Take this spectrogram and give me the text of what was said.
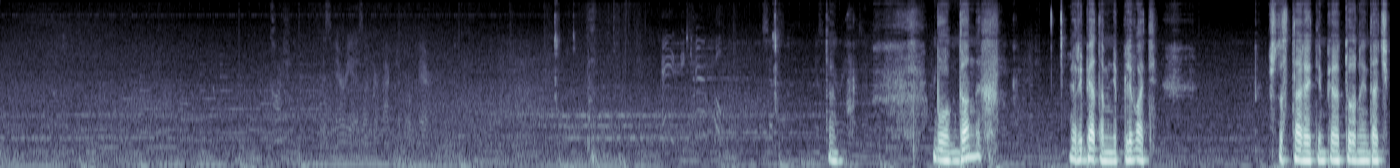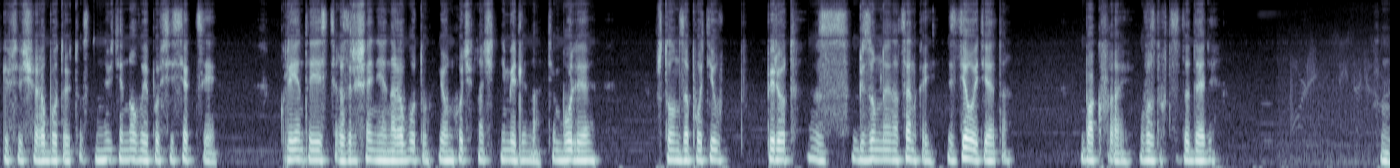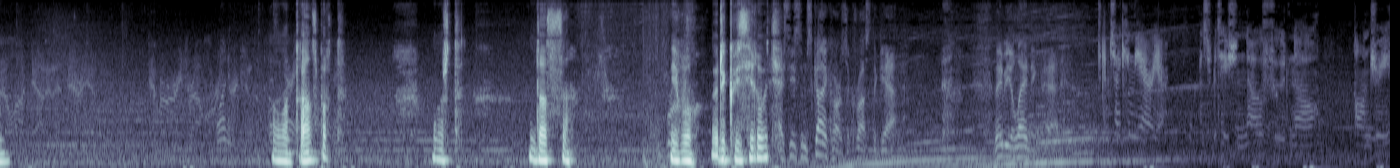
Так. Блок данных. Ребята, мне плевать, что старые температурные датчики все еще работают. Установите новые по всей секции. У клиента есть разрешение на работу, и он хочет начать немедленно. Тем более, что он заплатил вперед с безумной наценкой. Сделайте это. Бакфрай, воздух цитадели. Хм. Вон транспорт. Может, удастся его реквизировать.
